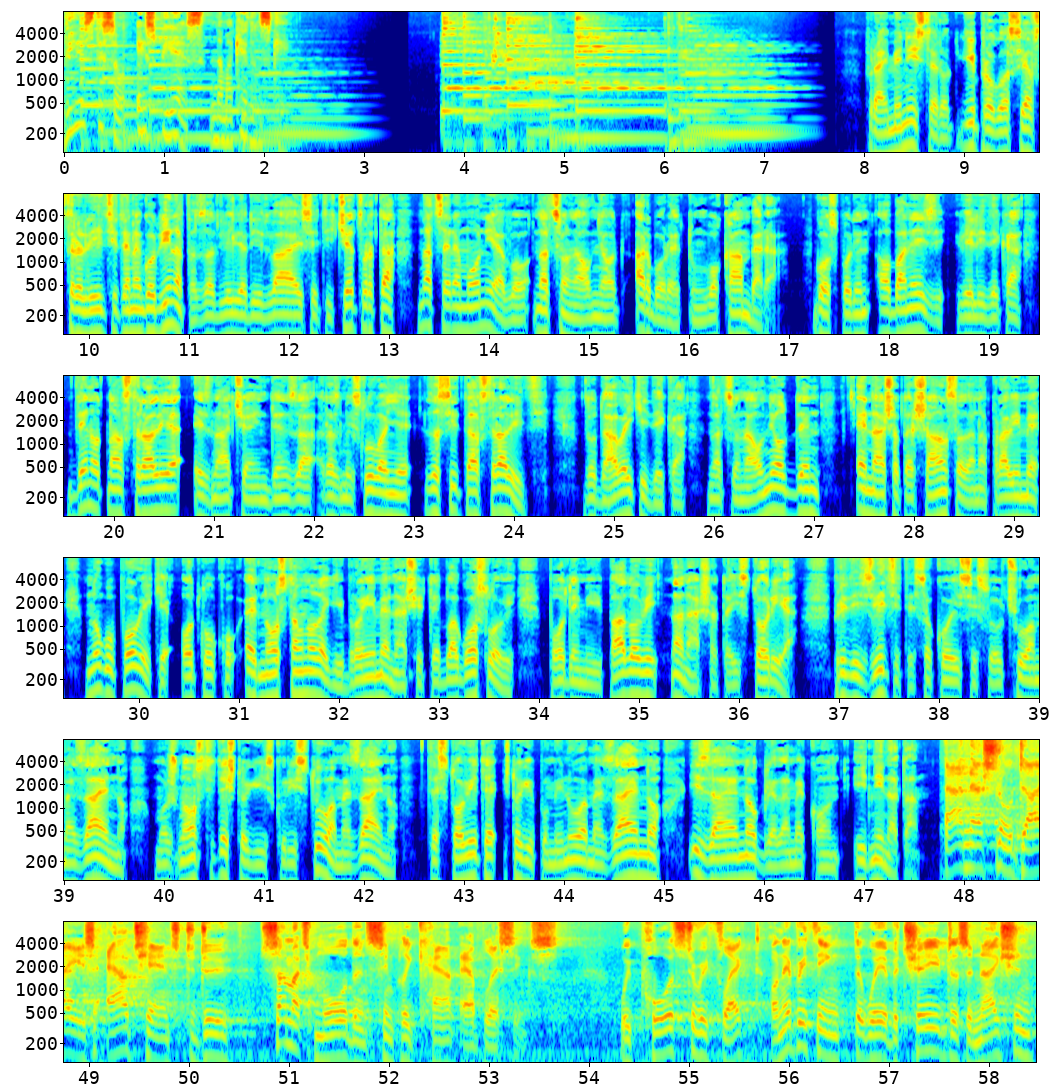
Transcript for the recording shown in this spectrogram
Вие сте со SPS на Македонски. Прајминистерот ги прогласи австралијците на годината за 2024 на церемонија во Националниот арборетум во Камбера. Господин Албанези вели дека Денот на Австралија е значаен ден за размислување за сите австралици, додавајќи дека Националниот ден е нашата шанса да направиме многу повеќе отколку едноставно да ги броиме нашите благослови, подеми и падови на нашата историја. Предизвиците со кои се соочуваме заедно, можностите што ги искористуваме заедно, тестовите што ги поминуваме заедно и заедно гледаме кон иднината. Our National Day is our chance to do so much more than simply count our blessings. We pause to reflect on everything that we have achieved as a nation,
